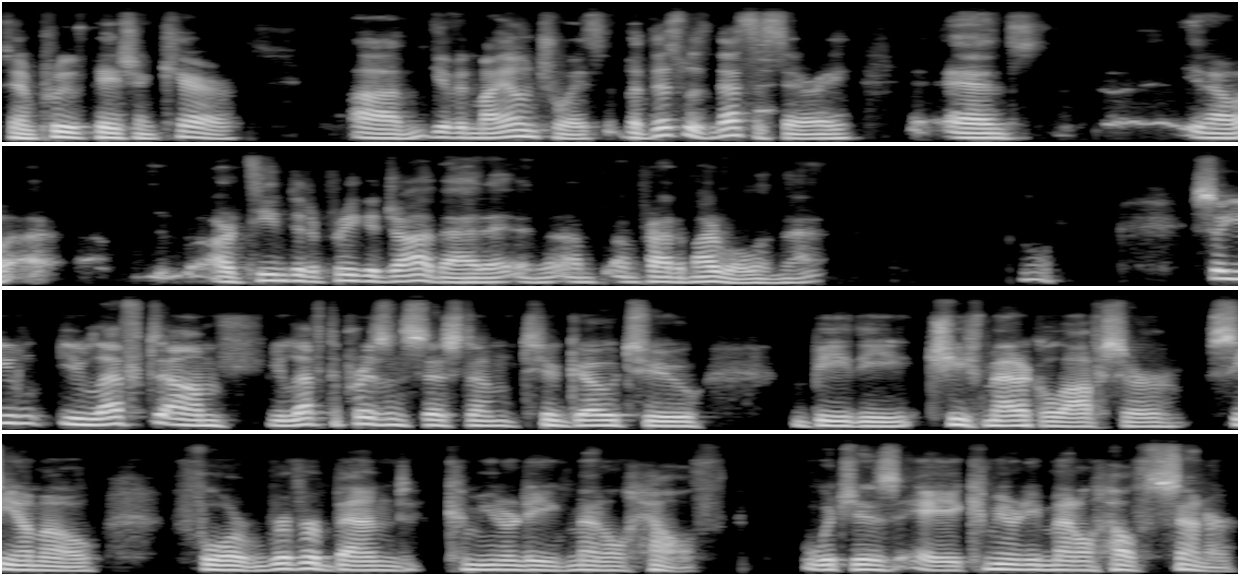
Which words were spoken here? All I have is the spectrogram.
to improve patient care, um, given my own choice. But this was necessary, and you know, our team did a pretty good job at it, and I'm I'm proud of my role in that. Cool. So you you left um, you left the prison system to go to be the chief medical officer CMO for Riverbend Community Mental Health, which is a community mental health center.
